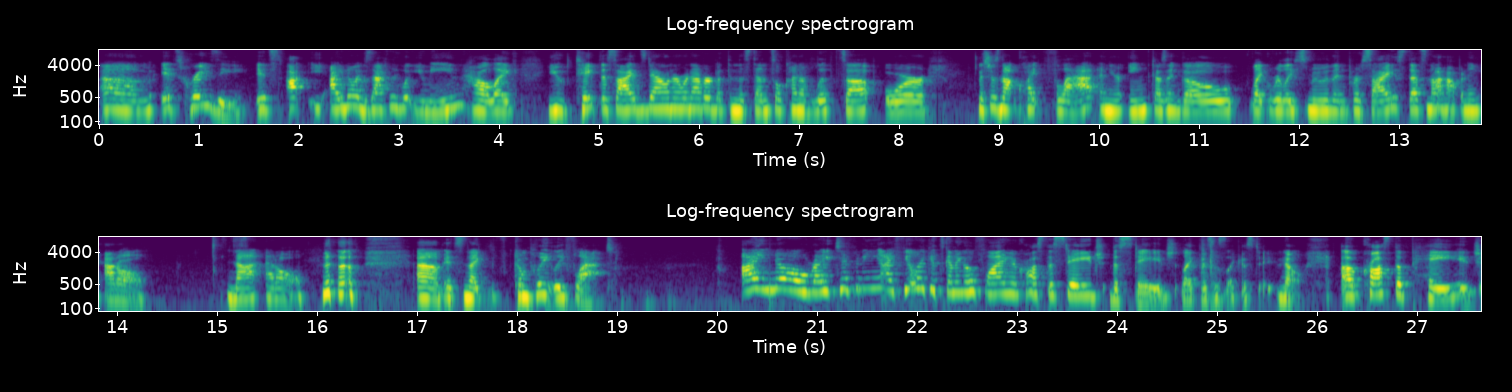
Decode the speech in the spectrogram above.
Um, it's crazy. It's, I, I know exactly what you mean, how like you tape the sides down or whatever, but then the stencil kind of lifts up or it's just not quite flat and your ink doesn't go like really smooth and precise, that's not happening at all. Not at all. um, it's like completely flat. I know, right, Tiffany? I feel like it's gonna go flying across the stage. The stage, like this is like a stage. No, across the page.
